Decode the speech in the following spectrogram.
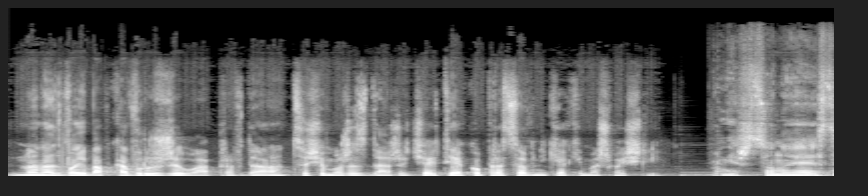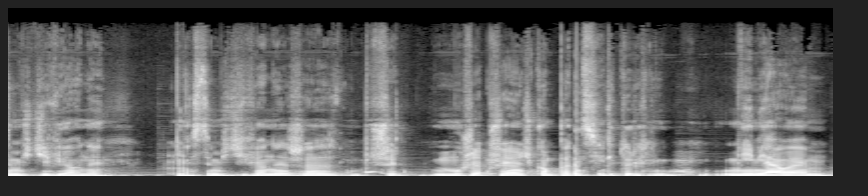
no na dwoje babka wróżyła, prawda? Co się może zdarzyć? A ty jako pracownik, jakie masz myśli? Wiesz co, no ja jestem zdziwiony. Jestem zdziwiony, że przy, muszę przejąć kompetencje, których nie miałem.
